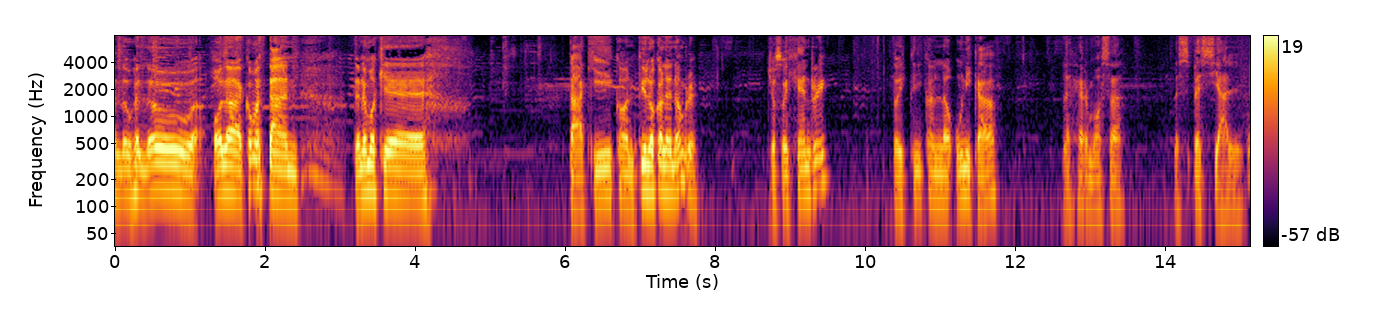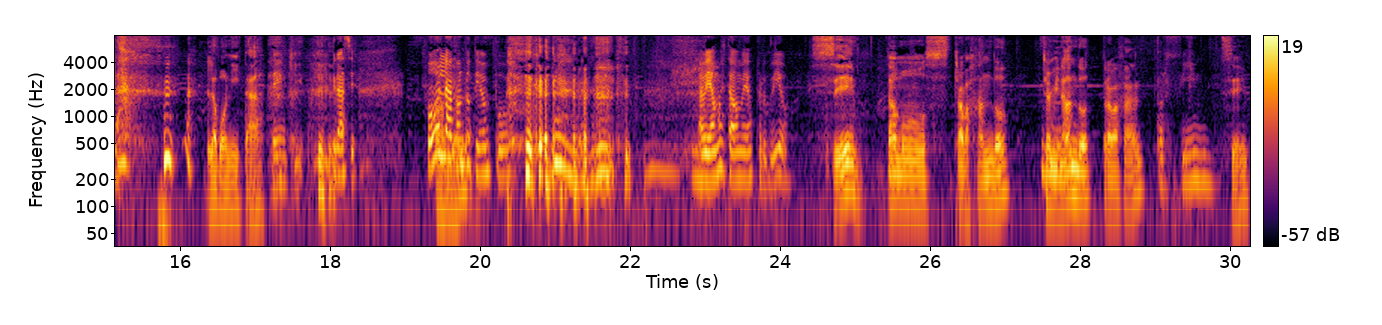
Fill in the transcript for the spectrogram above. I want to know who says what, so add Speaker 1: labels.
Speaker 1: Hello, hello. Hola, ¿cómo están? Tenemos que estar aquí con Filo con el nombre. Yo soy Henry. Estoy aquí con la única, la hermosa, la especial, la bonita.
Speaker 2: Thank you. Gracias. Hola, tanto tiempo. Habíamos estado medio perdidos.
Speaker 1: Sí, estamos trabajando, terminando trabajar.
Speaker 2: Por fin.
Speaker 1: Sí.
